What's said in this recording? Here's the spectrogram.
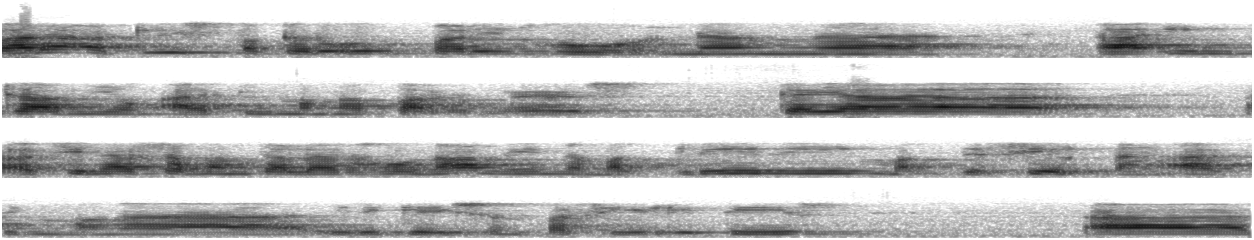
para at least magkaroon pa rin ho ng ah, ah, income yung ating mga farmers. Kaya at sinasamantala ho namin na mag-clearing, mag-desert ng ating mga irrigation facilities. Ah,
